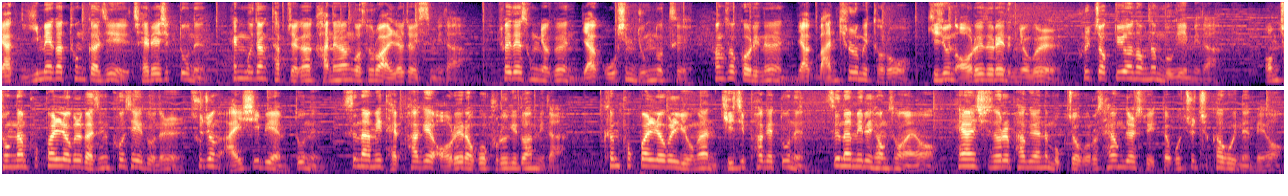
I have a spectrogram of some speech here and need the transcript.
약 2메가톤까지 재래식 또는 핵무장 탑재가 가능한 것으로 알려져 있습니다. 최대 속력은 약 56노트, 항속거리는 약 1000km로 기존 어뢰들의 능력을 훌쩍 뛰어넘는 무기입니다. 엄청난 폭발력을 가진 포세이돈을 수중 ICBM 또는 쓰나미 대파괴 어뢰라고 부르기도 합니다. 큰 폭발력을 이용한 기지 파괴 또는 쓰나미를 형성하여 해안 시설을 파괴하는 목적으로 사용될 수 있다고 추측하고 있는데요.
